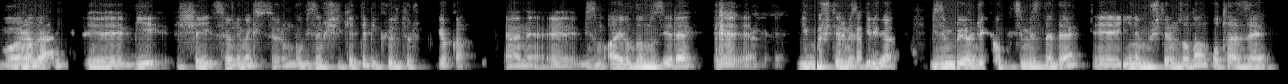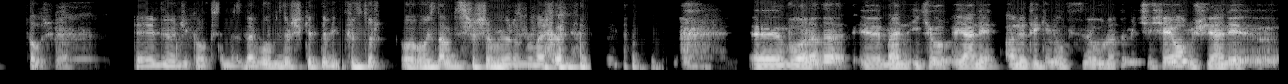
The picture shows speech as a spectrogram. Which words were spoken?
bu arada. ben e, bir şey söylemek istiyorum. Bu bizim şirkette bir kültür Gökhan. Yani e, bizim ayrıldığımız yere e, bir müşterimiz giriyor. Bizim bir önceki ofisimizde de e, yine müşterimiz olan Otelze çalışıyor. E, bir önceki ofisimizde. Bu bizim şirkette bir kültür. O, o yüzden biz şaşırmıyoruz buna. Ee, bu arada e, ben iki yani Alotek'in ofisine uğradığım için şey olmuş yani e,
